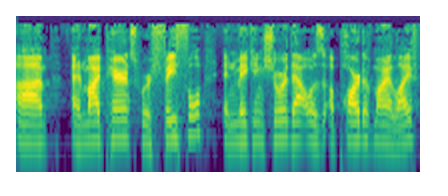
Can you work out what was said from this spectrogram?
um, and my parents were faithful in making sure that was a part of my life.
